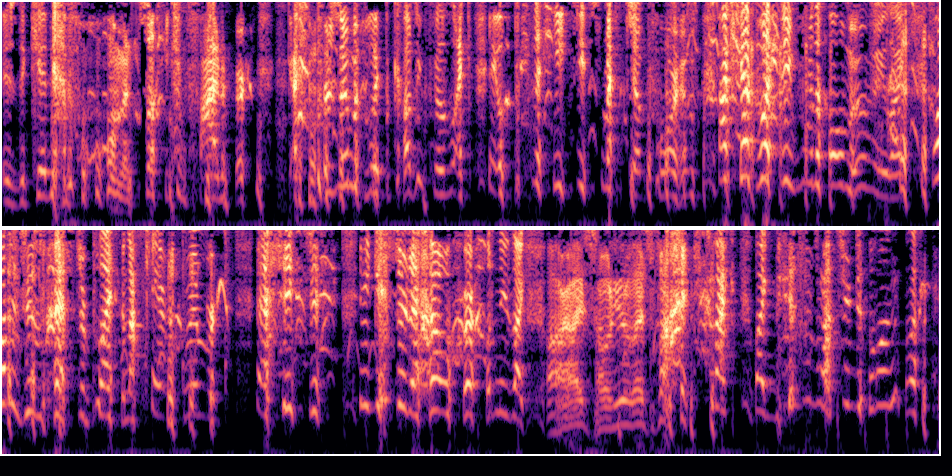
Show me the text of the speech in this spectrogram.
is to kidnap a woman so he can fight her. Presumably because he feels like it would be the easiest matchup for him. I kept waiting for the whole movie. Like, what is his master plan? I can't remember. And he, just, he gets her to Outworld and he's like, all right, Sonya, let's fight. like, like, this is what you're doing? Like,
